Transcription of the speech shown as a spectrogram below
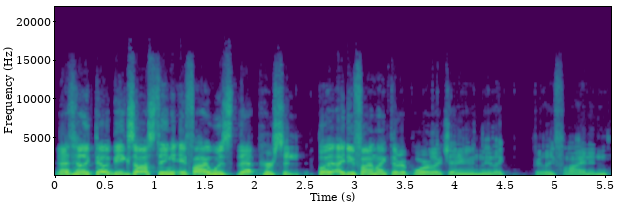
And I feel like that would be exhausting if I was that person. But I do find like the rapport like genuinely like really fine, and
